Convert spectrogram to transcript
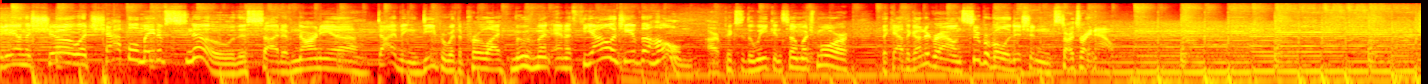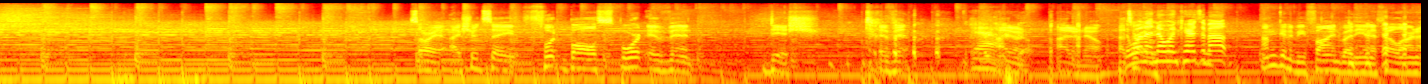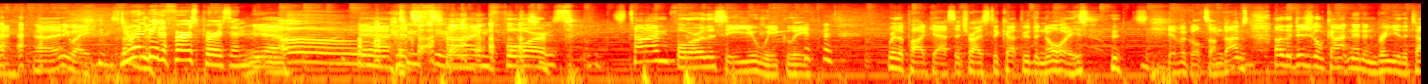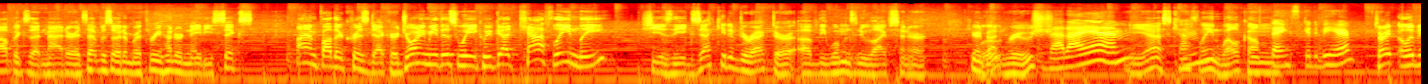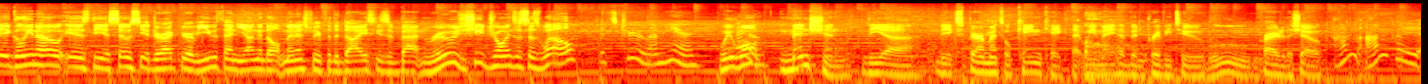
Today on the show, a chapel made of snow this side of Narnia, diving deeper with the pro life movement and a theology of the home. Our picks of the week and so much more. The Catholic Underground Super Bowl edition starts right now. Sorry, I should say football sport event dish event. I Yeah. don't. I don't know. That's The one right. that no one cares about? I'm gonna be fined by the NFL, aren't I? Uh, anyway, You wouldn't to- be the first person. Yeah. Oh, Yeah, too it's soon. time for it's time for the CU Weekly. We're the podcast that tries to cut through the noise. it's difficult sometimes of the digital continent and bring you the topics that matter. It's episode number 386. I am Father Chris Decker. Joining me this week, we've got Kathleen Lee. She is the executive director of the Women's New Life Center here in Baton Rouge. That I am. yes, Kathleen, welcome. Thanks. Good to be here. That's right. Olivia Galino is the Associate Director of Youth and Young Adult Ministry for the Diocese of Baton Rouge. She joins us as well. It's true. I'm here. We Hello. won't mention the uh, the experimental king cake that we may have been privy to prior to the show. I'm. I'm pretty.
